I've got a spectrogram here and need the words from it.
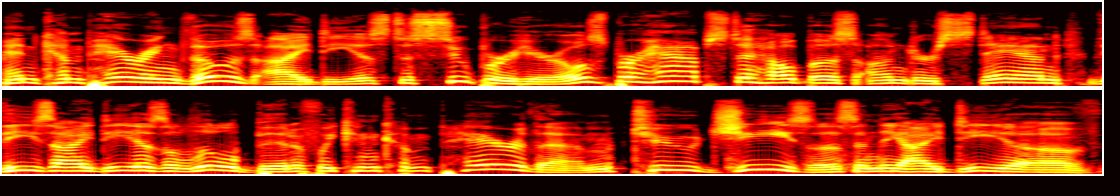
and comparing those ideas to superheroes, perhaps to help us understand these ideas a little bit if we can compare them to Jesus and the idea of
